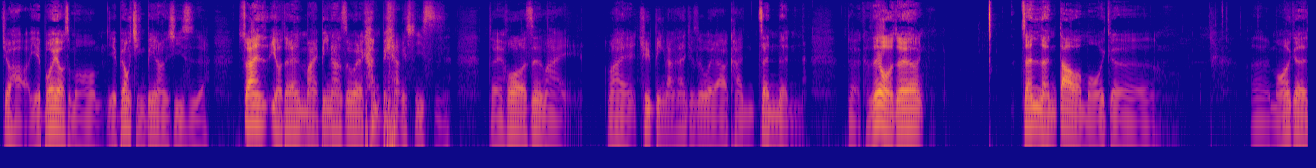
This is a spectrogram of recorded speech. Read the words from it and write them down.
就好，也不会有什么，也不用请槟榔西施啊。虽然有的人买槟榔是为了看槟榔西施，对，或者是买买去槟榔摊就是为了要看真人，对。可是我觉得真人到某一个呃某一个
